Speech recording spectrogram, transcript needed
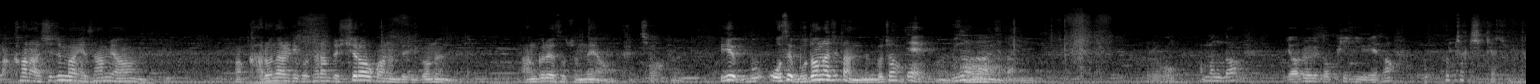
라카나 시즌방에서 하면 막 가루 날리고 사람들 싫어하고 하는데 이거는 안 그래서 좋네요. 그렇죠. 이게 무- 옷에 묻어나지도 않는 거죠? 예, 네. 무선하지도 어. 않는 거. 그리고 한 번 더 열을 높이기 위해서 흡착시켜 줍니다.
